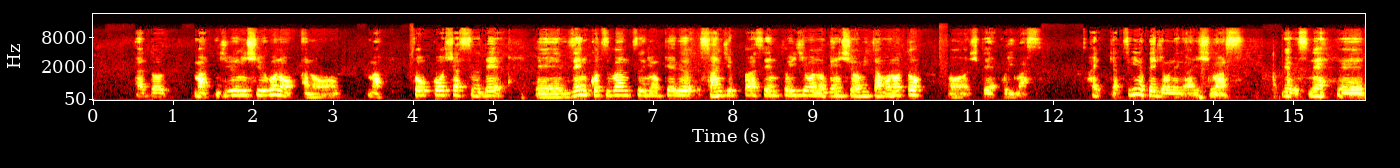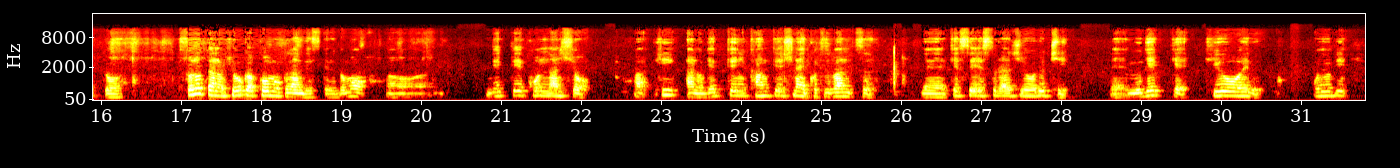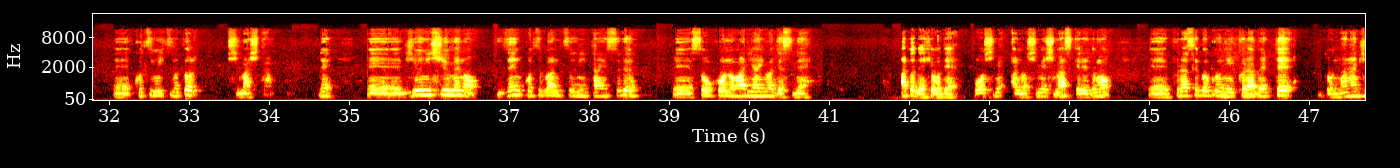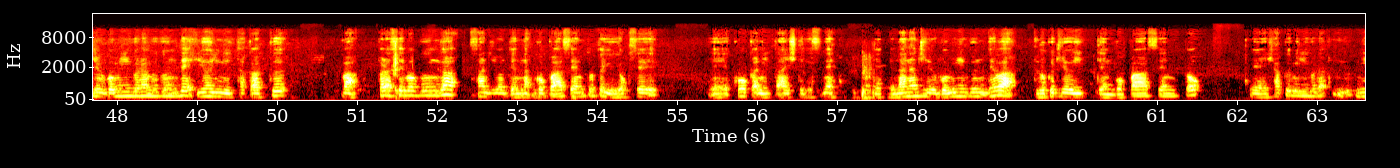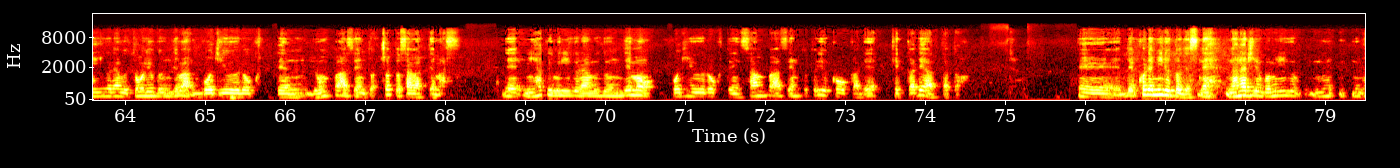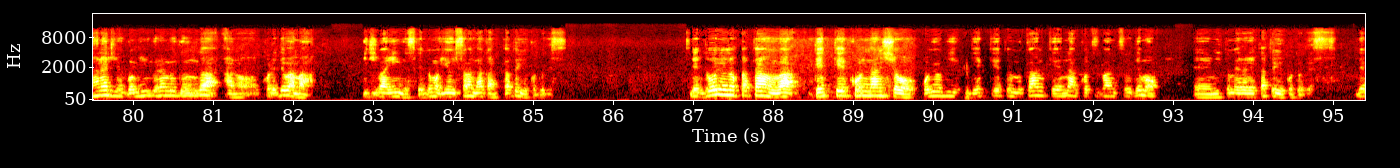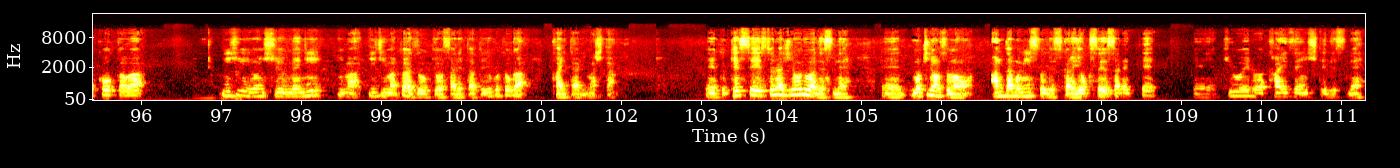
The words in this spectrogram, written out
あと、まあ、12週後のあの、まあ、走行者数で、えー、全骨盤痛における30%以上の減少を見たものとしております。はい、じゃあ次のページお願いします。でですね、えー、っと、その他の評価項目なんですけれども、月経困難症、あ非あの月経に関係しない骨盤痛、えー、血清エストラジオル値、えー、無月経、QOL、および、えー、骨密度としました。で、えー、12週目の全骨盤痛に対するえー、走行の割合はですね、後で表でおしあの示しますけれども、えー、プラセボ群に比べて 75mg 群で有意に高く、まあ、プラセボ群が34.5%という抑制、えー、効果に対してですね、えー、75mg 群では61.5%、えー、100mg 投与群では56.4%、ちょっと下がってます。で、200mg 群でも56.3%という効果で、結果であったと。えー、で、これ見るとですね、75mg, 75群が、あの、これではまあ、一番いいんですけれども、有意差はなかったということです。で、同様のパターンは、月経困難症及び月経と無関係な骨盤痛でも、えー、認められたということです。で、効果は24週目に今、イジマとは増強されたということが書いてありました。えーと、血清エストラジオールはですね、えー、もちろんそのアンタゴニストですから抑制されて、えー、QOL は改善してですね、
